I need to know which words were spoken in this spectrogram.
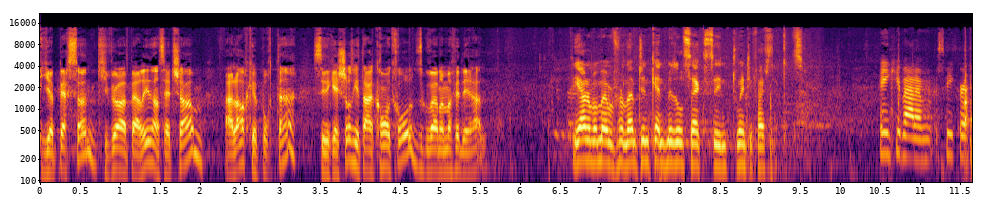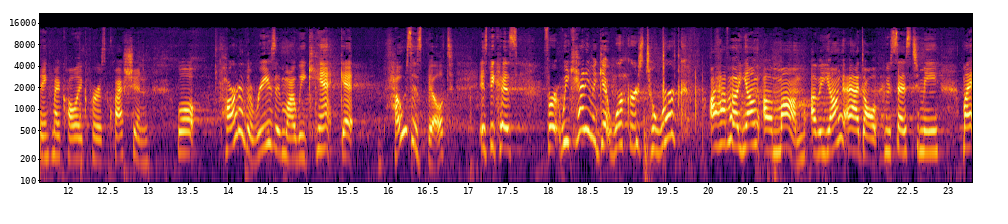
Il n'y a personne qui veut en parler dans cette Chambre, alors que pourtant, c'est quelque chose qui est en contrôle du gouvernement fédéral. The Honourable Member for Lambton, Kent Middlesex, in 25 seconds. Thank you, Madam Speaker. I thank my colleague for his question. Well, part of the reason why we can't get houses built is because for we can't even get workers to work. I have a young a mom of a young adult who says to me, "My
